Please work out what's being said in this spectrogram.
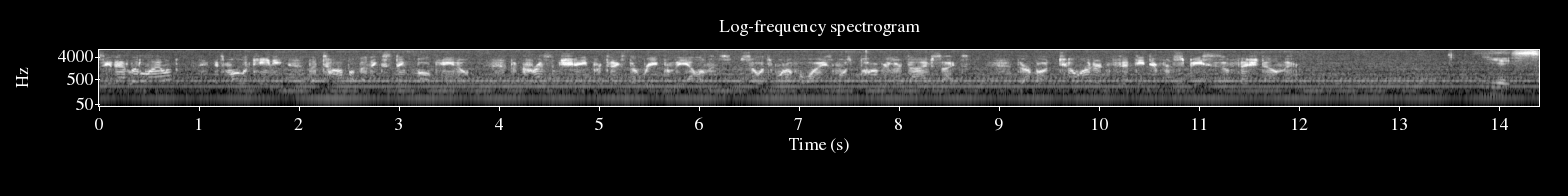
See that little island? It's Molokini, the top of an extinct volcano. The crescent shape protects the reef from the elements, so it's one of Hawaii's most popular dive sites. There are about 250 different species of fish down there. Yes.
